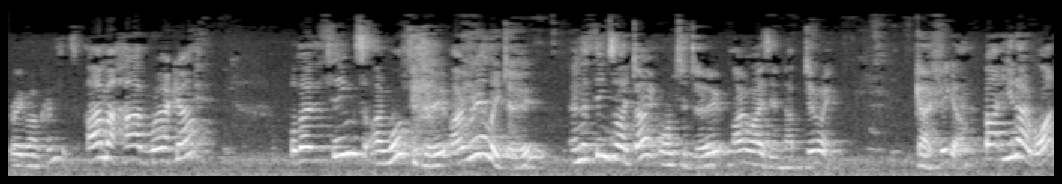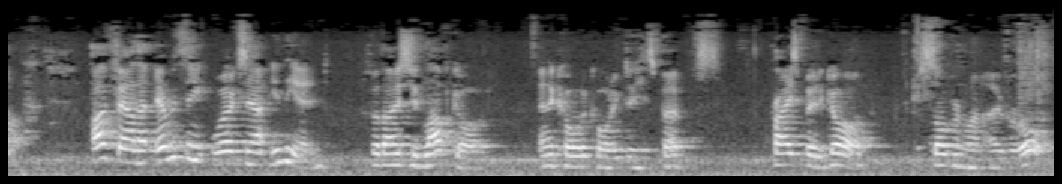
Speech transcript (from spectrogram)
read 1 Corinthians. I'm a hard worker, although the things I want to do, I rarely do, and the things I don't want to do, I always end up doing. Go figure. But you know what? I've found that everything works out in the end for those who love God and are called according to His purpose. Praise be to God, the sovereign one over all.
